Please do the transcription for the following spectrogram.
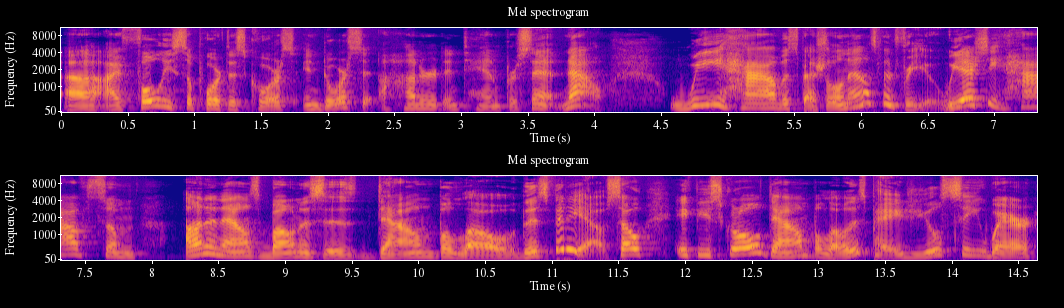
Uh, I fully support this course, endorse it 110%. Now, we have a special announcement for you. We actually have some unannounced bonuses down below this video. So if you scroll down below this page, you'll see where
